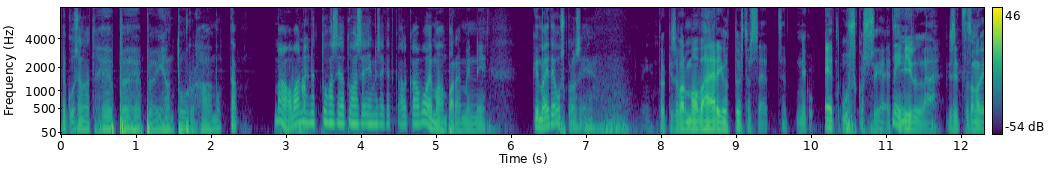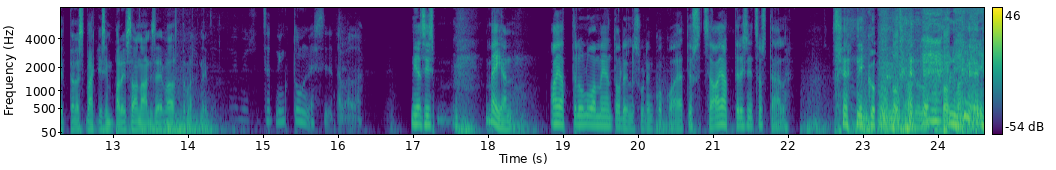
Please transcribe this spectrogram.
Joku sanoo, että höpö, höpö, ihan turhaa, mutta mä oon vaan nähnyt tuhansia tuhansia ihmisiä, jotka alkaa voimaan paremmin, niin kyllä mä itse uskon siihen. Niin. Toki se varmaan on vähän eri juttu se, että sä niin et usko siihen, että Niin. niin. millään. Niin sit sä sanot itsellesi väkisin pari sanaa, niin se ei välttämättä. Niin. Sä et niinku tunne sitä tavallaan. Niin ja siis meidän ajattelu luo meidän todellisuuden koko ajan. Et jos et sä ajattelisi, niin et sä olisi täällä. niin kuin, Totta, totta.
